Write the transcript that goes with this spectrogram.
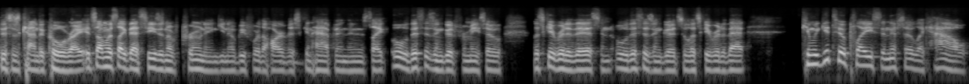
This is kind of cool, right? It's almost like that season of pruning, you know, before the harvest can happen. And it's like, oh, this isn't good for me. So let's get rid of this. And oh, this isn't good. So let's get rid of that. Can we get to a place? And if so, like how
